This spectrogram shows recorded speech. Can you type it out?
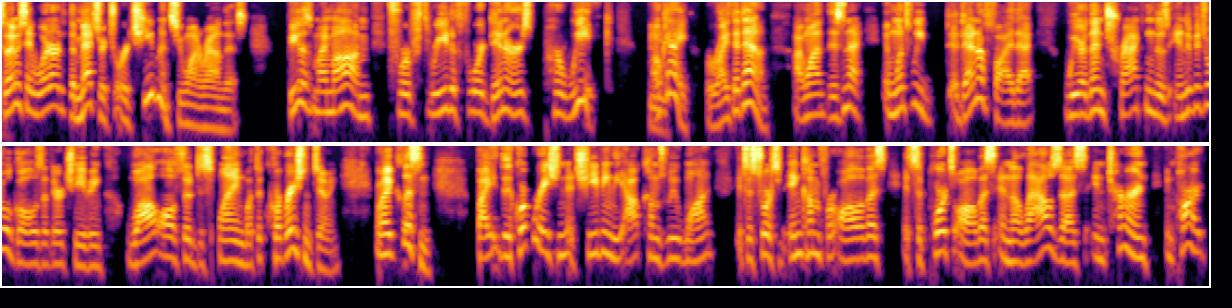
So let me say, what are the metrics or achievements you want around this? Be with my mom for three to four dinners per week. Mm. Okay, write that down. I want this and that. And once we identify that, we are then tracking those individual goals that they're achieving while also displaying what the corporation's doing. We're like, listen, by the corporation achieving the outcomes we want, it's a source of income for all of us. It supports all of us and allows us, in turn, in part,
